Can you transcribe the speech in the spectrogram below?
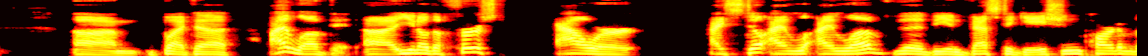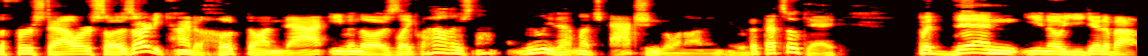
Um, but uh, I loved it. Uh, you know, the first hour, I still I I loved the the investigation part of the first hour, so I was already kind of hooked on that. Even though I was like, wow, there's not really that much action going on in here, but that's okay but then, you know, you get about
